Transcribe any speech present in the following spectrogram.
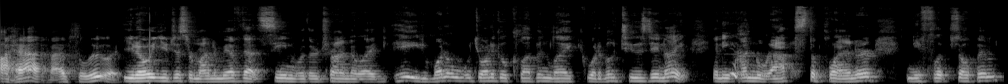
I have absolutely. You know what you just reminded me of that scene where they're trying to like, hey, why don't do you want to go clubbing? Like, what about Tuesday night? And he unwraps the planner and he flips open.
